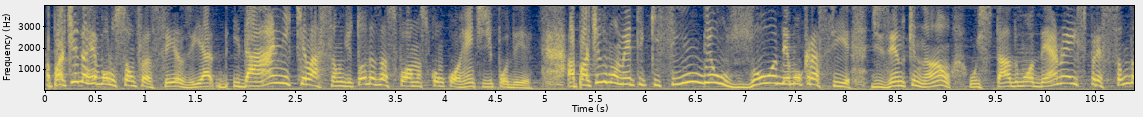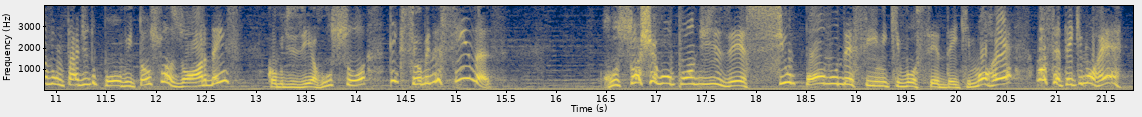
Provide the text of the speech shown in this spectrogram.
A partir da Revolução Francesa e, a, e, da aniquilação de todas as formas concorrentes de poder, a partir do momento em que se endeusou a democracia, dizendo que não, o Estado moderno é a expressão da vontade do povo, então suas ordens, como dizia Rousseau, têm que ser obedecidas. Rousseau chegou ao ponto de dizer: se o povo define que você tem que morrer, você tem que morrer.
